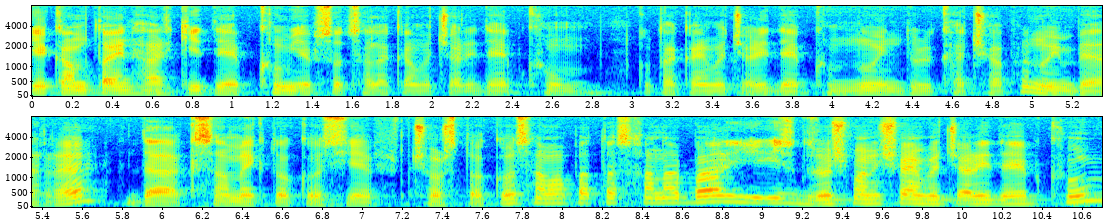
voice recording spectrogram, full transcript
եկամտային հարկի դեպքում եւ սոցիալական վճարի դեպքում, կൂട്ടակային վճարի դեպքում նույն դրույքաչափը, նույն բեռը, դա 21% եւ 4% համապատասխանաբար, իսկ դրոշմանիշային վճարի դեպքում,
